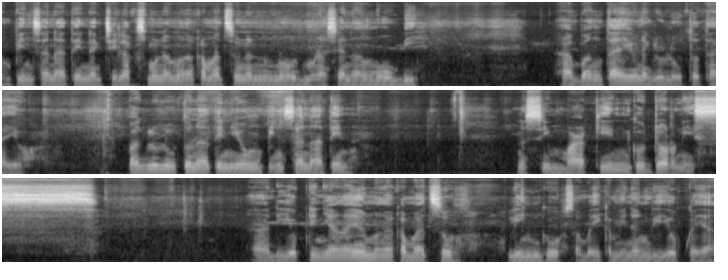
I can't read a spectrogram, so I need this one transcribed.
ang pinsa natin, nag-chillax muna mga kamatso. Nanonood muna siya ng movie habang tayo nagluluto tayo. Pagluluto natin yung pinsa natin na si Markin Godornis. Ah, diop din niya ngayon mga kamatso. Linggo, sabay kami ng diop kaya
